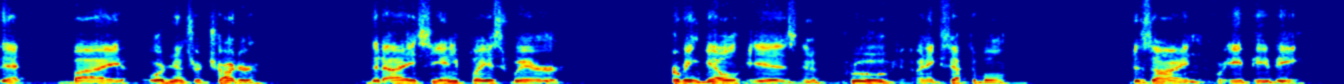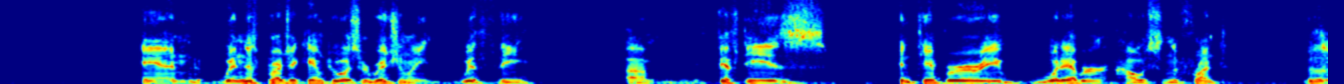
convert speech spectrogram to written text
that by ordinance or charter that I see any place where Irving Gill is an approved and acceptable design for EPV. And when this project came to us originally with the um, 50s contemporary whatever house in the front with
